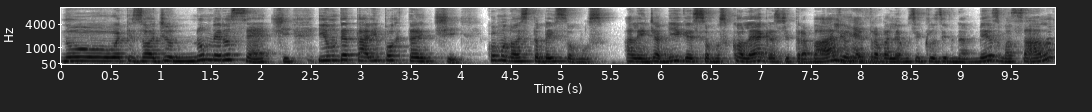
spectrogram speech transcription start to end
no episódio número 7. E um detalhe importante: como nós também somos, além de amigas, somos colegas de trabalho, né? Trabalhamos inclusive na mesma sala,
